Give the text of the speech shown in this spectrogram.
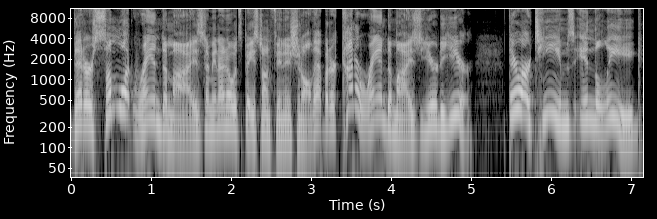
that are somewhat randomized. I mean, I know it's based on finish and all that, but are kind of randomized year to year. There are teams in the league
